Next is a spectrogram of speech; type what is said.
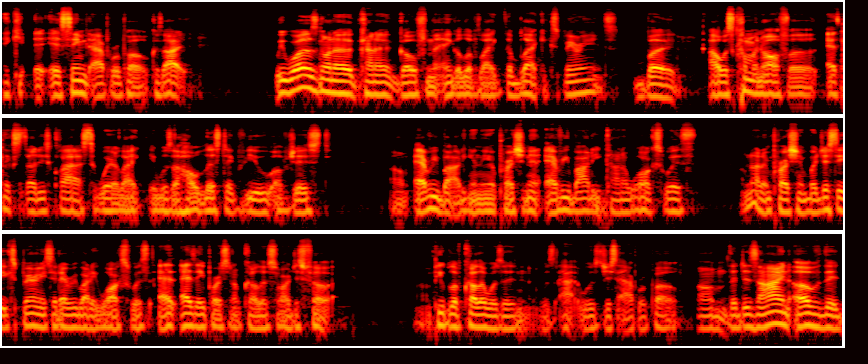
it—it it seemed apropos because I we was gonna kind of go from the angle of like the black experience, but I was coming off a ethnic studies class to where like it was a holistic view of just um, everybody and the oppression that everybody kind of walks with. I'm not impression, but just the experience that everybody walks with as, as a person of color. So I just felt um, people of color was a, was was just apropos. Um, the design of the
